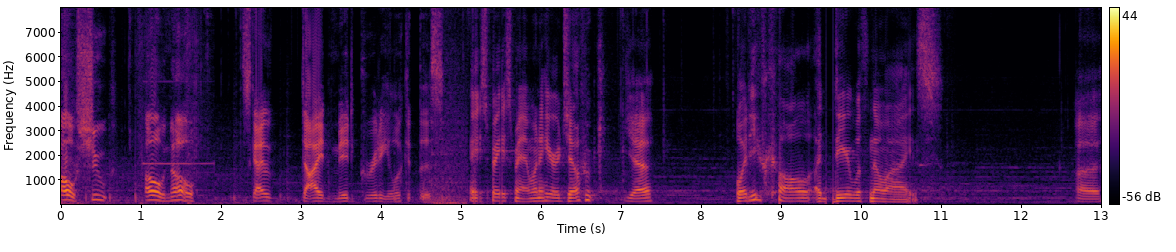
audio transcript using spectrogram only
Oh shoot. Oh no. This guy died mid gritty. Look at this. Hey, spaceman, want to hear a joke? Yeah. What do you call a deer with no eyes? Uh.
